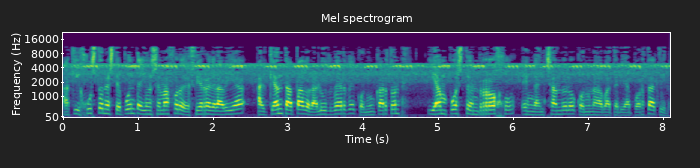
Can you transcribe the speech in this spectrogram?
Aquí, justo en este puente, hay un semáforo de cierre de la vía al que han tapado la luz verde con un cartón y han puesto en rojo enganchándolo con una batería portátil.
